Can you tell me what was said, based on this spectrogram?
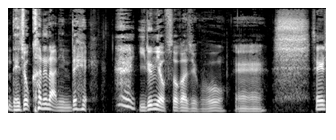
내 조카는 아닌데, 이름이 없어가지고, 예. 생일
